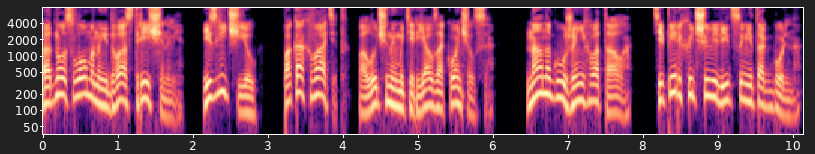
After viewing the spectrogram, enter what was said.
Одно сломано и два с трещинами. Излечил. Пока хватит, полученный материал закончился. На ногу уже не хватало. Теперь хоть шевелиться не так больно.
